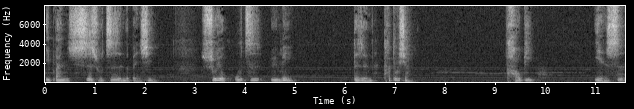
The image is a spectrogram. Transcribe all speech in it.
一般世俗之人的本性。所有无知愚昧的人，他都想逃避、掩饰，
